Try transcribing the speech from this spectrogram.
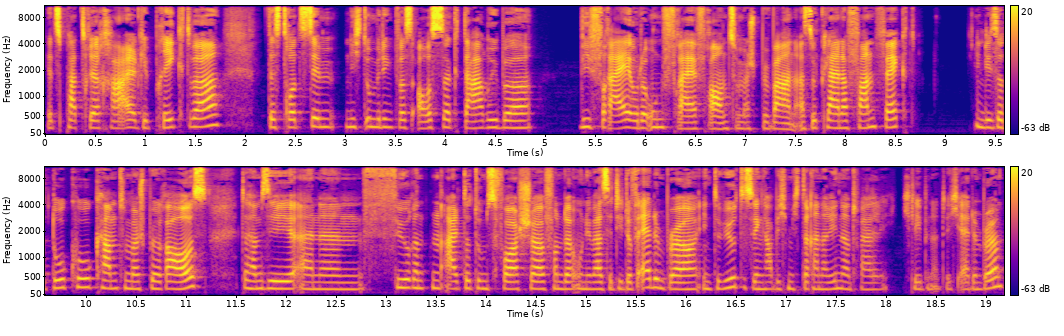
jetzt patriarchal geprägt war, das trotzdem nicht unbedingt was aussagt darüber, wie frei oder unfrei Frauen zum Beispiel waren. Also kleiner Fun Fact. In dieser Doku kam zum Beispiel raus, da haben sie einen führenden Altertumsforscher von der University of Edinburgh interviewt, deswegen habe ich mich daran erinnert, weil ich liebe natürlich Edinburgh.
